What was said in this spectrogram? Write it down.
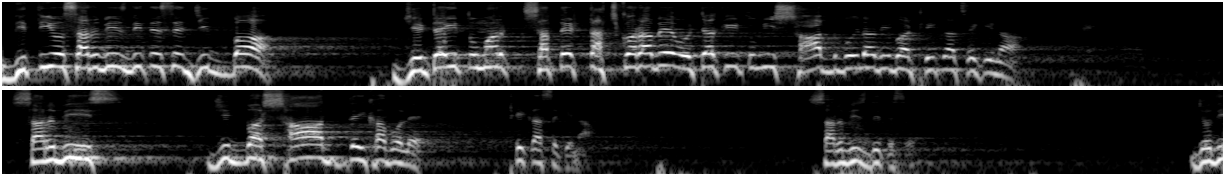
দ্বিতীয় সার্ভিস দিতেছে জিব্বা। যেটাই তোমার সাথে টাচ করাবে, ওইটাকেই তুমি স্বাদ বইলা দিবা, ঠিক আছে কিনা? সার্ভিস জিব্বা স্বাদ দেখা বলে, ঠিক আছে কিনা? সার্ভিস দিতেছে। যদি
